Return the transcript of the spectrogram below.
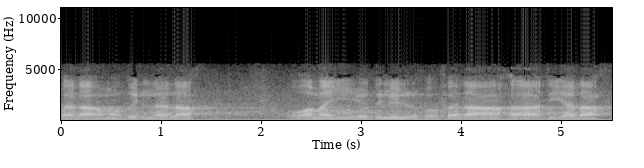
فلا مضل له ومن يدلله فلا هادي له.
